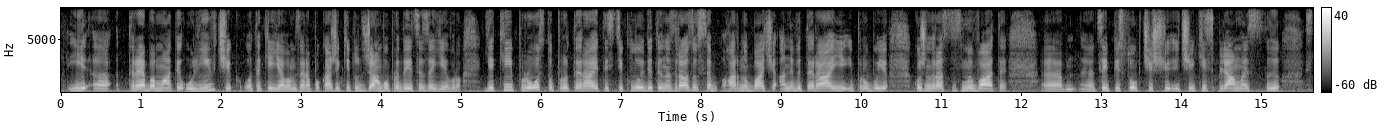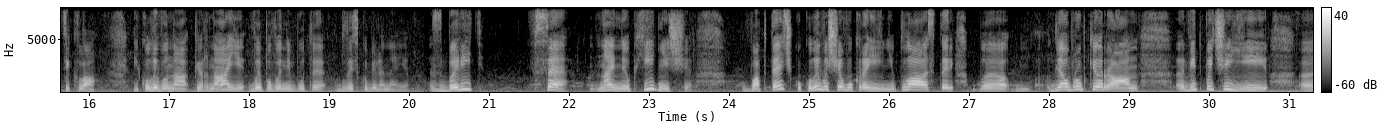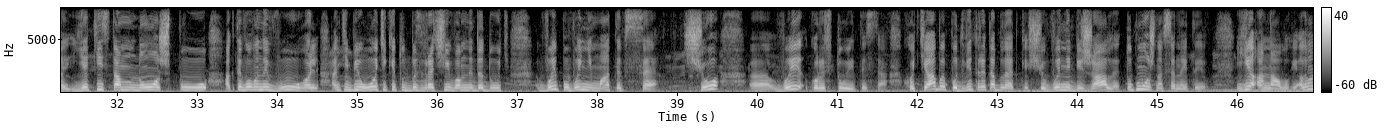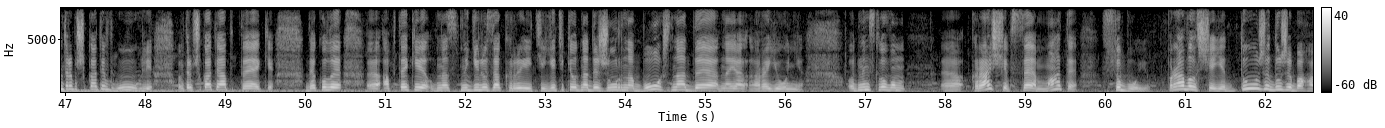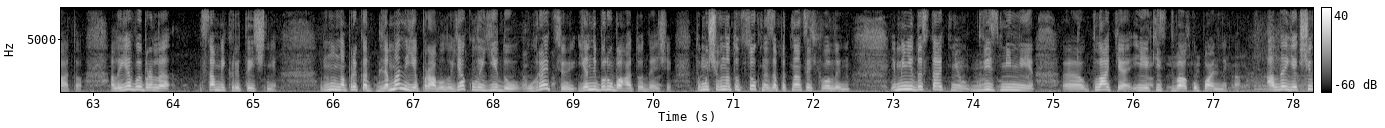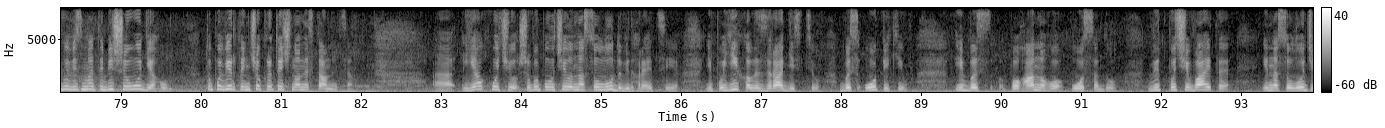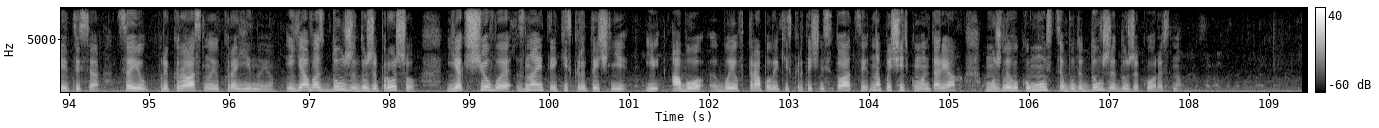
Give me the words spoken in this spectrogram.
І е, треба мати олівчик, отакий я вам зараз покажу, який тут джамбо продається за євро, який просто протирає те стекло, і дитина зразу все гарно бачить, а не витирає і пробує кожен раз змивати е, е, цей пісок чи, чи якісь плями з стекла. І коли вона пірнає, ви повинні бути близько біля неї. Зберіть все найнеобхідніше в аптечку, коли ви ще в Україні. Пластир е, для обробки ран, е, від печії, е, якийсь там ножпу, активований вуголь, антибіотики тут без врачів вам не дадуть. Ви повинні мати все. Що е, ви користуєтеся, хоча б по 2-3 таблетки, щоб ви не біжали. Тут можна все знайти. Є аналоги, але вам треба шукати в гуглі, вам треба шукати аптеки. Деколи е, аптеки в нас в неділю закриті, є тільки одна дежурна, Бог зна де на районі. Одним словом, е, краще все мати з собою. Правил ще є дуже дуже багато, але я вибрала самі критичні. Ну, наприклад, для мене є правило: я коли їду у Грецію, я не беру багато одежі, тому що вона тут сохне за 15 хвилин. І мені достатньо дві змінні е, плаття і якісь два купальника. Але якщо ви візьмете більше одягу, то повірте, нічого критичного не станеться. Е, я хочу, щоб ви отримали насолоду від Греції і поїхали з радістю, без опіків і без поганого осаду. Відпочивайте і насолоджуйтеся цією прекрасною країною. І я вас дуже дуже прошу, якщо ви знаєте якісь критичні і або ви втрапили в якісь критичні ситуації, напишіть в коментарях. Можливо, комусь це буде дуже дуже корисно.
